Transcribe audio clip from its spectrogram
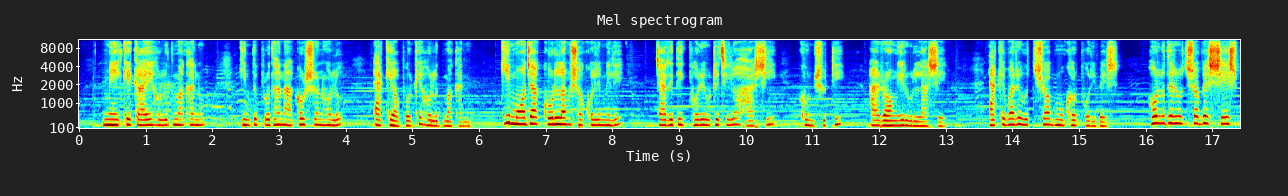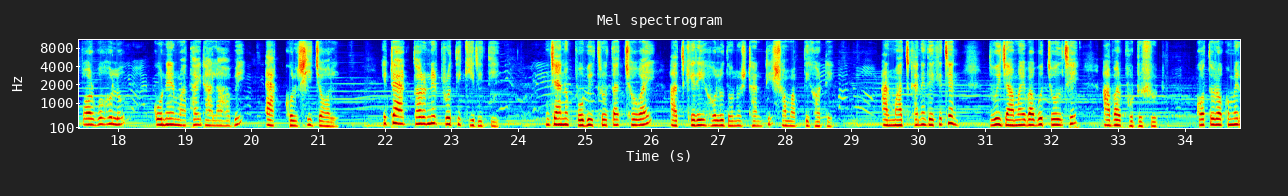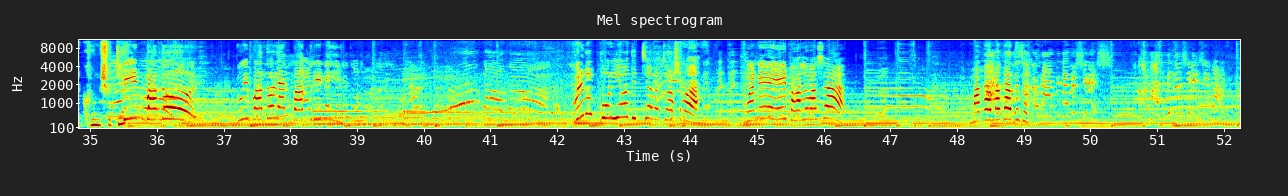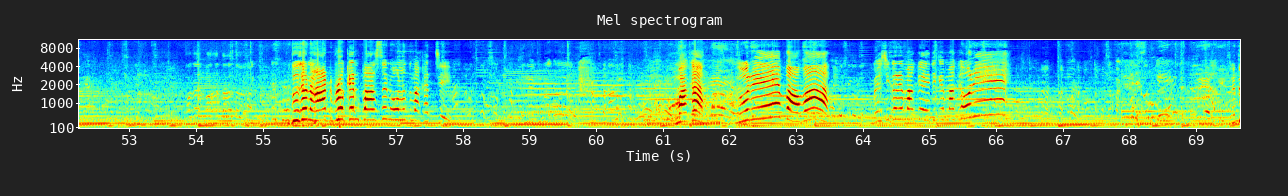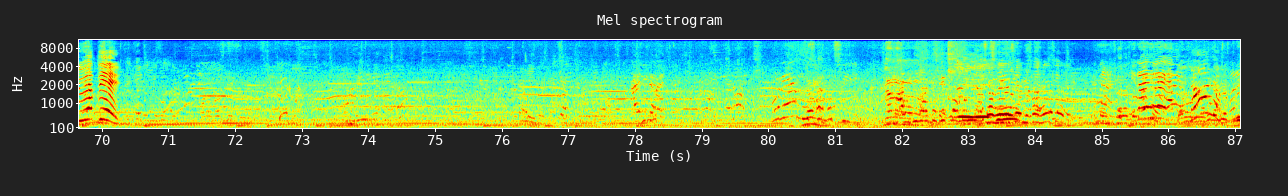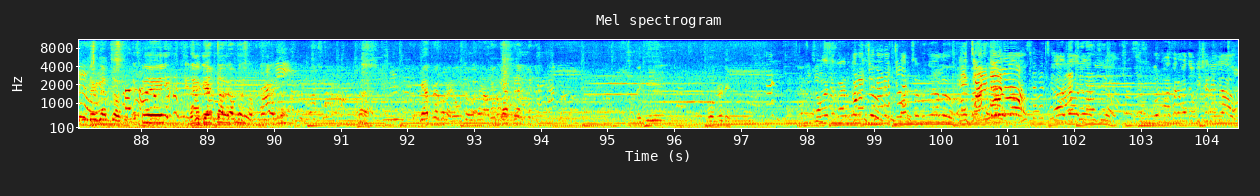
মেয়েকে গায়ে হলুদ মাখানো, কিন্তু প্রধান আকর্ষণ হলো একে অপরকে হলুদ মাখানো। কি মজা করলাম সকলে মিলে। চারিদিক ভরে উঠেছিল হাসি, খুনসুটি আর রঙের উল্লাসে। একেবারে উৎসব মুখর পরিবেশ। হলুদের উৎসবের শেষ পর্ব হলো কনের মাথায় ঢালা হবে এক কলসি জল। এটা এক ধরনের প্রতীকী রীতি যেন পবিত্রতার ছোঁয়ায় আজকের এই হলুদ অনুষ্ঠানটি সমাপ্তি ঘটে। আর মাঝখানে দেখেছেন দুই জামাইবাবু চলছে আবার ফটোশুট। কত রকমের খুনসুটি। তিন বাদর। দুই বাদর, এক বাদরিনী পরিয়েও দিচ্ছে আমার চশমা। মানে এই ভালোবাসা। মাখা মাখা দিচ্ছে দুজন হার্ট ব্রোকেন পার্সন হলুদ মাখাচ্ছে। মাখা ওরে বাবা বেশি করে মাখা এদিকে মাখা ওরে দুই হাত দিয়ে গ্যাপ রাখো না ওটা ওখানে দেখি গেল এই চারটা যাও যাও যাও যাও।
